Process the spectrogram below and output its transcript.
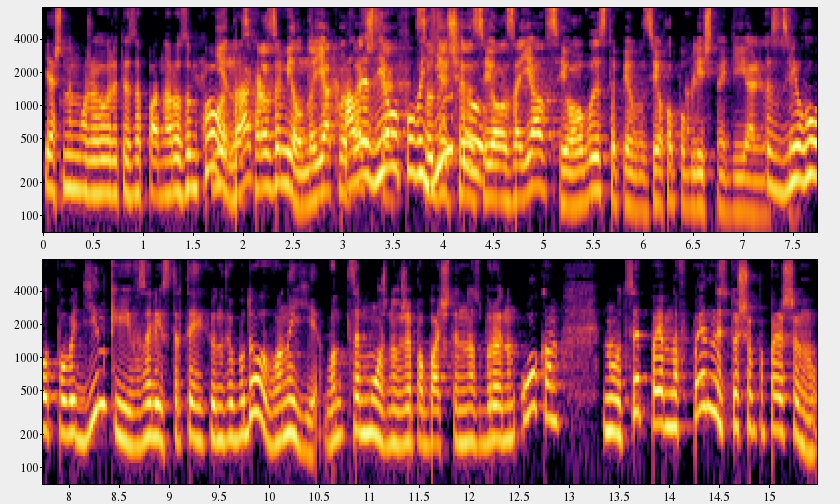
Я ж не можу говорити за пана Розумкова. Ні, ну так? зрозуміло. Ну як ви Але з його поведінкою- судячи з його заяв, з його виступів, з його публічної діяльності? З його от поведінки і взагалі стратегії, вибудовував, вони є. Вон це можна вже побачити незброєним оком. Ну це певна впевненість, то що, по-перше, ну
